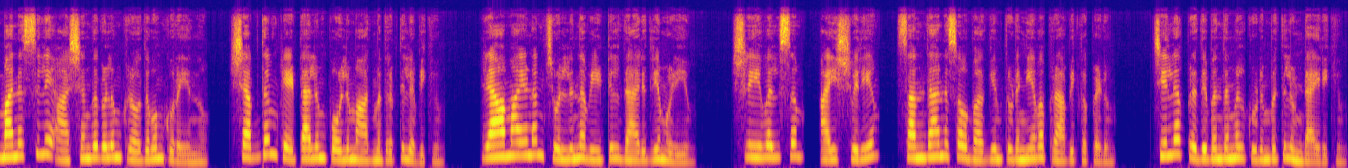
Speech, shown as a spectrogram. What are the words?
മനസ്സിലെ ആശങ്കകളും ക്രോധവും കുറയുന്നു. ശബ്ദം കേട്ടാലും പോലും ആത്മതൃപ്തി ലഭിക്കും. രാമായണം ചൊല്ലുന്ന വീട്ടിൽ ദാരിദ്ര്യമൊഴിയും. ശ്രീവത്സം ഐശ്വര്യം സന്താന സൗഭാഗ്യം തുടങ്ങിയവ പ്രാപിക്കപ്പെടും. ചില പ്രതിബന്ധങ്ങൾ കുടുംബത്തിലുണ്ടായിരിക്കും.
